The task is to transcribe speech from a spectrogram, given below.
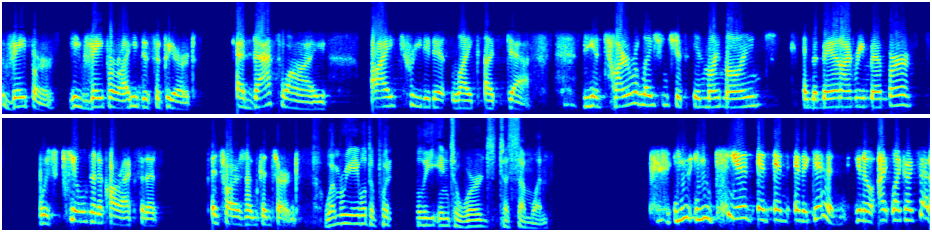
vapor. He vaporized. He disappeared, and that's why I treated it like a death. The entire relationship in my mind and the man I remember was killed in a car accident, as far as I'm concerned. When were you able to put it fully into words to someone? You you can't and, and, and again, you know, I like I said,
